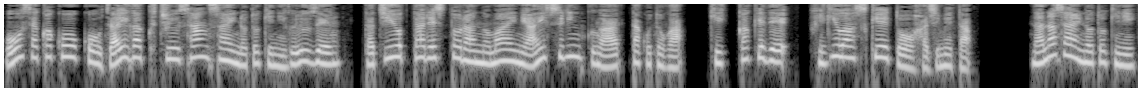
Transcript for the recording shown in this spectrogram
大阪高校在学中3歳の時に偶然、立ち寄ったレストランの前にアイスリンクがあったことがきっかけでフィギュアスケートを始めた。7歳の時に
